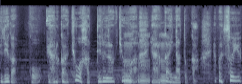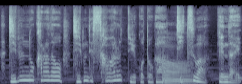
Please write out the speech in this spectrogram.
腕がこう柔らかい。今日は張ってるな。今日は柔らかいなとか。やっぱりそういう自分の体を自分で触るっていうことが実は現代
